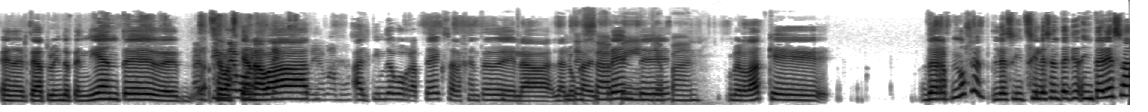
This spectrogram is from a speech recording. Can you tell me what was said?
en el teatro independiente, eh, Sebastián Abad, al team de Borratex, a la gente de la, la Loca de del Zapping, Frente, Japan. ¿verdad? Que, de no sé, les- si les inter- interesa,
